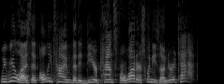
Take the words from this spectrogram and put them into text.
we realized that only time that a deer pants for water is when he's under attack.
